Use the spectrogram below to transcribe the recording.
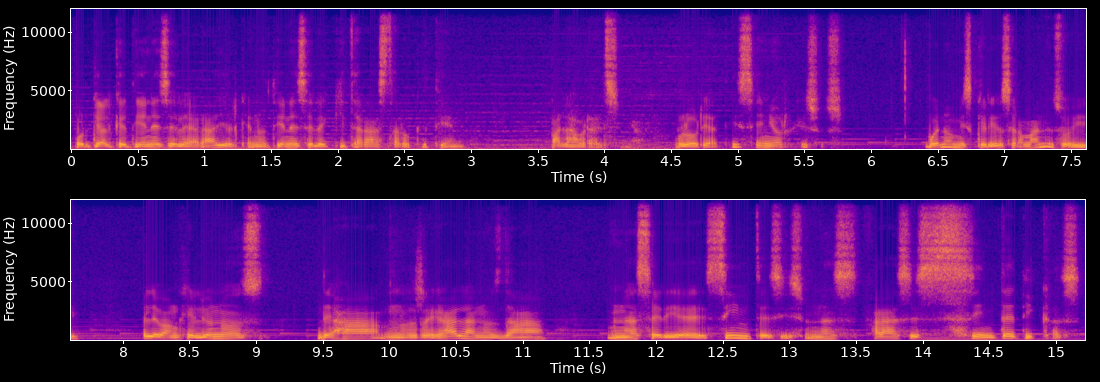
porque al que tiene se le hará y al que no tiene se le quitará hasta lo que tiene. Palabra del Señor. Gloria a ti, Señor Jesús. Bueno, mis queridos hermanos, hoy el Evangelio nos deja, nos regala, nos da una serie de síntesis, unas frases sintéticas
